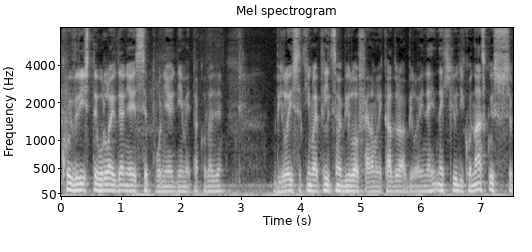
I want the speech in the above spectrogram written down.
koji vrište, urlaju, denjaju se, purnjaju dime i tako dalje. Bilo i sa tim letelicama, bilo fenomenalnih kadrova, bilo i ne, neki ljudi kod nas koji su se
